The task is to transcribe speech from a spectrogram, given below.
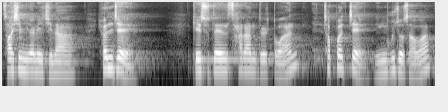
40년이 지나 현재 계수된 사람들 또한 첫 번째 인구조사와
